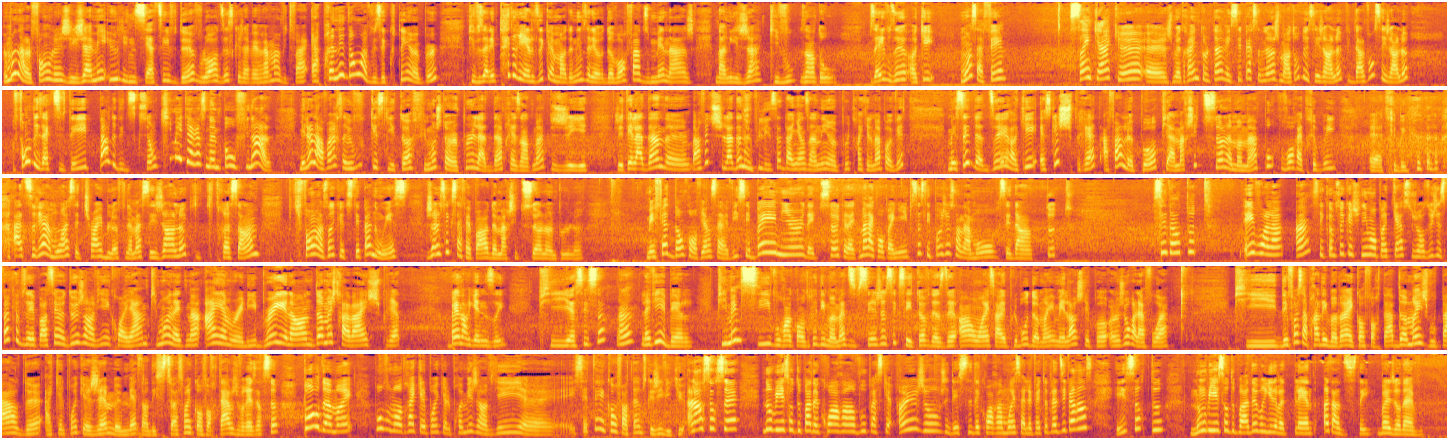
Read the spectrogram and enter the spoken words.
mais moi, dans le fond, là, j'ai jamais eu l'initiative de vouloir dire ce que j'avais vraiment envie de faire. Apprenez donc à vous écouter un peu, puis vous allez peut-être réaliser qu'à un moment donné, vous allez devoir faire du ménage dans les gens qui vous entourent. Vous allez vous dire, OK, moi, ça fait cinq ans que euh, je me traîne tout le temps avec ces personnes-là, je m'entoure de ces gens-là, puis dans le fond, ces gens-là font des activités, parlent de des discussions qui m'intéressent même pas au final. Mais là, l'affaire, savez-vous qu'est-ce qui est tough? Puis moi, j'étais un peu là-dedans présentement, puis j'ai j'étais là-dedans, de- ben, en fait, je suis là-dedans depuis les sept dernières années, un peu tranquillement, pas vite. Mais c'est de dire, OK, est-ce que je suis prête à faire le pas, puis à marcher tout seul un moment pour pouvoir attribuer, euh, attribuer, attirer à moi cette tribe-là, finalement, ces gens-là qui, qui te ressemblent, puis qui font en sorte que tu t'épanouisses? Je sais que ça fait peur de marcher tout seul un peu, là. Mais faites donc confiance à la vie. C'est bien mieux d'être seul que d'être mal accompagné. Puis ça, c'est pas juste en amour, c'est dans tout. C'est dans tout. Et voilà, hein? C'est comme ça que je finis mon podcast aujourd'hui. J'espère que vous avez passé un 2 janvier incroyable. Puis moi, honnêtement, I am ready. Bring it on. Demain, je travaille. Je suis prête. Bien organisée. Puis euh, c'est ça, hein? La vie est belle. Puis même si vous rencontrez des moments difficiles, je sais que c'est tough de se dire, ah ouais, ça va être plus beau demain. Mais sais pas, un jour à la fois. Puis des fois, ça prend des moments inconfortables. Demain, je vous parle de à quel point que j'aime me mettre dans des situations inconfortables. Je vous réserve ça pour demain, pour vous montrer à quel point que le 1er janvier, euh, c'était inconfortable ce que j'ai vécu. Alors sur ce, n'oubliez surtout pas de croire en vous parce qu'un jour, j'ai décidé de croire en moi et ça le fait toute la différence. Et surtout, n'oubliez surtout pas de briller de votre pleine authenticité. Bonne journée à vous.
